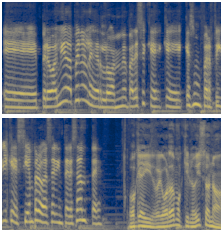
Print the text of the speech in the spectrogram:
eh, pero valía la pena leerlo. A mí me parece que, que- que es un perfil que siempre va a ser interesante. Ok, ¿recordamos quién lo hizo? No.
